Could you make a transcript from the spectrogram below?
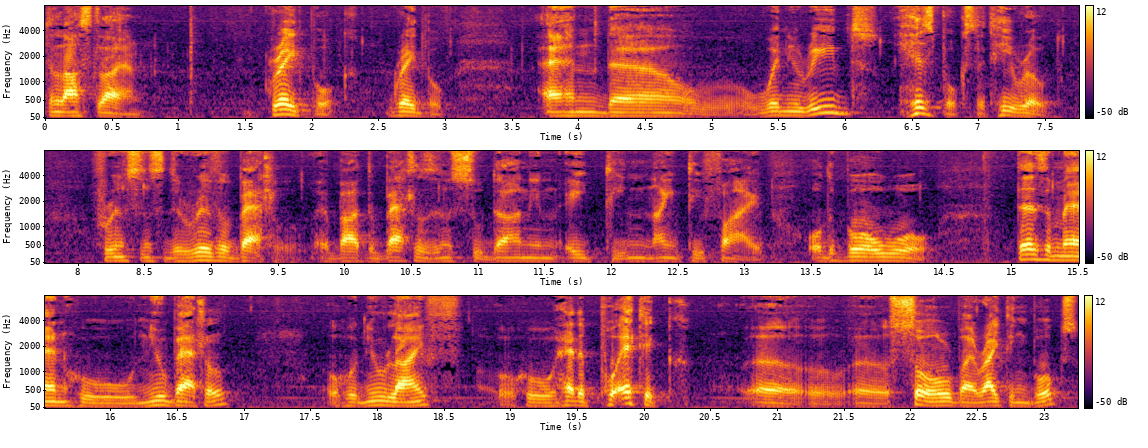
The Last Lion. Great book, great book. And uh, when you read his books that he wrote, for instance, The River Battle, about the battles in Sudan in 1895, or the Boer War, there's a man who knew battle, who knew life, who had a poetic uh, uh, soul by writing books.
